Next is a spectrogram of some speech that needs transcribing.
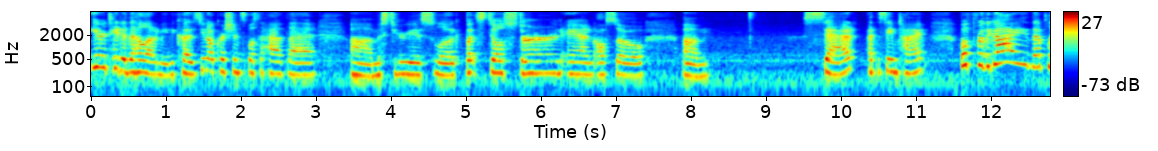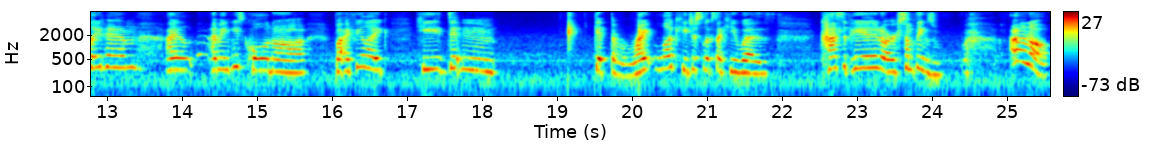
irritated the hell out of me because you know Christian's supposed to have that uh, mysterious look, but still stern and also um, sad at the same time. But for the guy that played him, I I mean he's cool and all, but I feel like he didn't get the right look. He just looks like he was constipated or something's I don't know.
